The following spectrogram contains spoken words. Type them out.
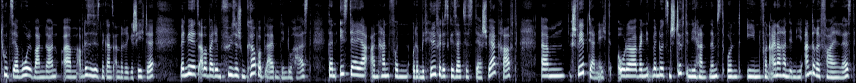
tut sehr wohl wandern. Ähm, aber das ist jetzt eine ganz andere Geschichte. Wenn wir jetzt aber bei dem physischen Körper bleiben, den du hast, dann ist der ja anhand von oder mit Hilfe des Gesetzes der Schwerkraft ähm, schwebt der nicht. Oder wenn, wenn du jetzt einen Stift in die Hand nimmst und ihn von einer Hand in die andere fallen lässt,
